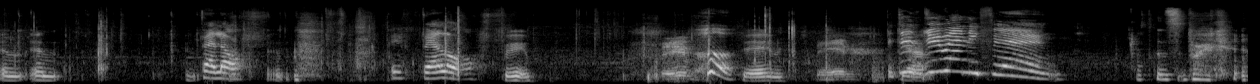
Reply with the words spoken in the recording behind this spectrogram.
and and, and, Fell off. and It fell off. boom, Boom. Huh. boom. Boom. It didn't Yeah. do anything. That's because it's broken.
